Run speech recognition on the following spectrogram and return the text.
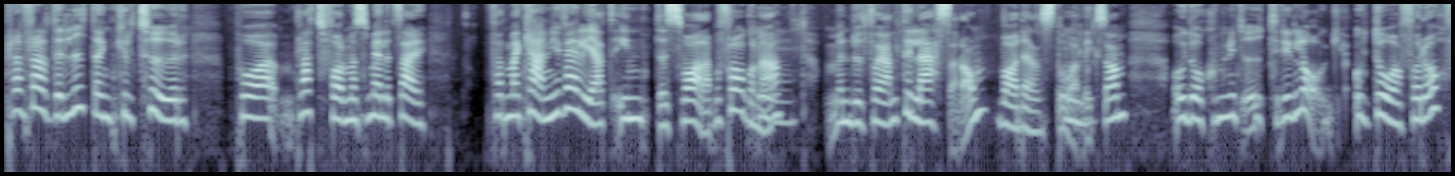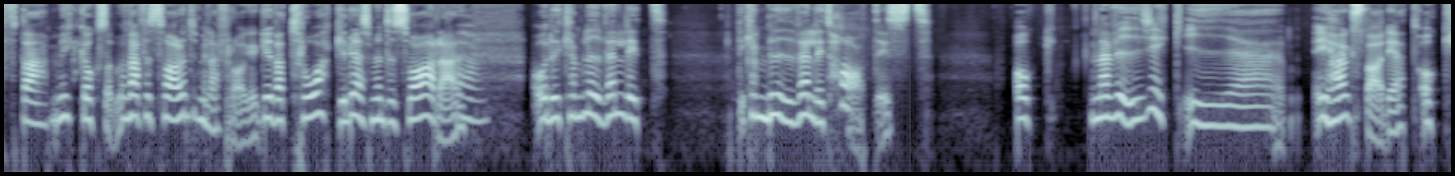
framförallt är det lite en kultur på plattformen som är lite så här, för att man kan ju välja att inte svara på frågorna. Men du får ju alltid läsa dem, vad den står liksom. Och då kommer du inte ut till din logg. Och då får du ofta mycket också, men varför svarar du inte mina frågor? Gud vad tråkig du är som inte svarar. Och det kan bli väldigt, det kan bli väldigt hatiskt. Och när vi gick i, eh, i högstadiet och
